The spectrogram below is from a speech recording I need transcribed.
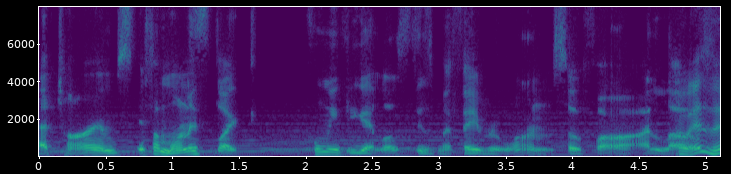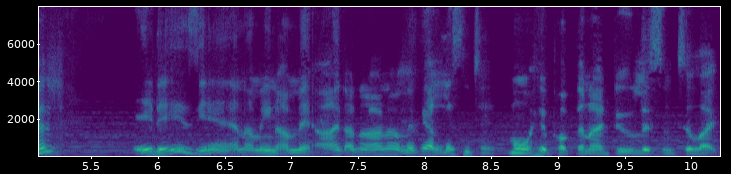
at times. If I'm honest, like Call Me If You Get Lost is my favorite one so far. I oh, love Oh, is it? It is, yeah. And I mean, I mean, I don't know, I don't know. Maybe I listen to more hip hop than I do listen to like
